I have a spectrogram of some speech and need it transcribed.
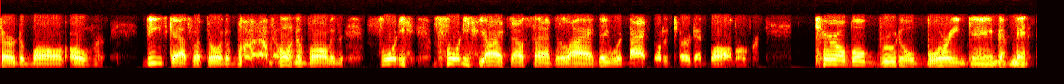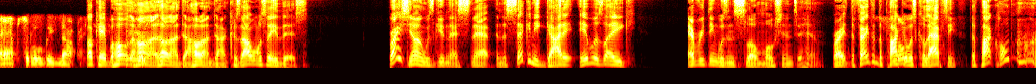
turn the ball over. These guys were throwing the ball, throwing the ball 40, 40 yards outside the line. They were not going to turn that ball over. Terrible, brutal, boring game that meant absolutely nothing. Okay, but hold on, hold on, hold on, Don, hold on, Don, because I will say this: Bryce Young was getting that snap, and the second he got it, it was like everything was in slow motion to him. Right, the fact that the pocket was collapsing, the pocket. Hold on.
